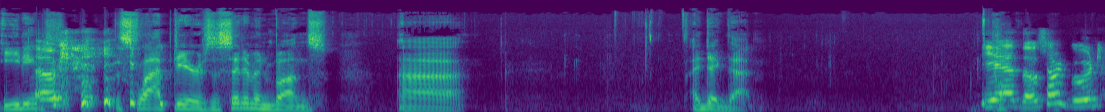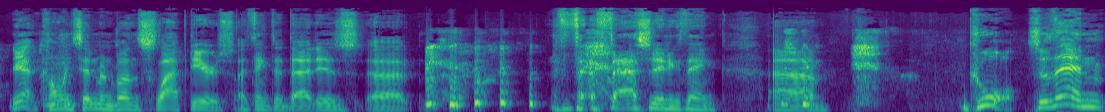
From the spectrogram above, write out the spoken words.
Eating Okay. the slapped ears, the cinnamon buns. Uh, I dig that. Yeah, those are good. Yeah, calling cinnamon buns slapped ears. I think that that is uh, a fascinating thing. Um, cool. So then,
